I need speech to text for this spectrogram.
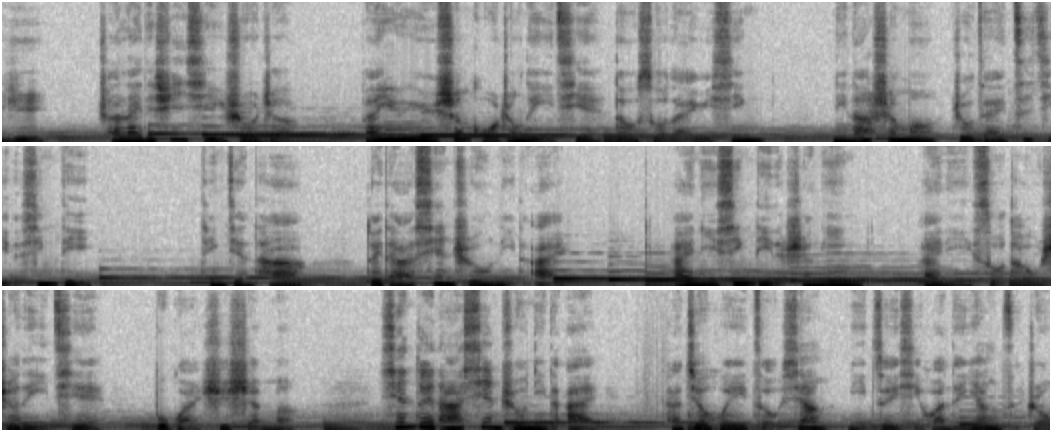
日传来的讯息说着：“反映于生活中的一切都所来于心。你拿什么住在自己的心底？听见他，对他献出你的爱，爱你心底的声音，爱你所投射的一切，不管是什么。先对他献出你的爱，他就会走向你最喜欢的样子中。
